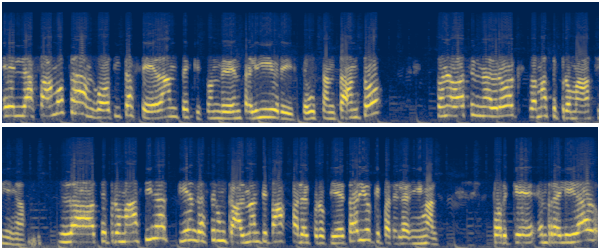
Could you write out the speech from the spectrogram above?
en las famosas gotitas sedantes que son de venta libre y se usan tanto, son a base de una droga que se llama cepromacina. La cepromacina tiende a ser un calmante más para el propietario que para el animal, porque en realidad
